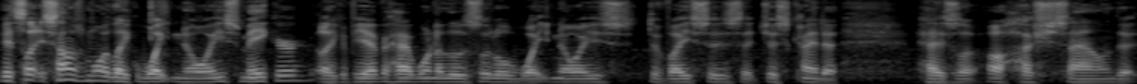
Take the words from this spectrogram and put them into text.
It's like it sounds more like white noise maker. Like if you ever had one of those little white noise devices that just kind of has a, a hushed sound that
